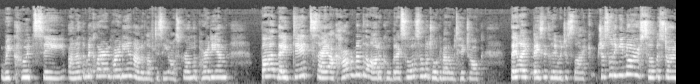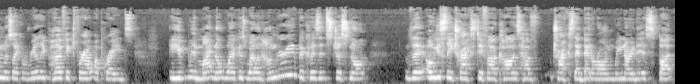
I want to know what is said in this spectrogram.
we could see another McLaren podium. I would love to see Oscar on the podium. But they did say, I can't remember the article, but I saw someone talk about it on TikTok they like basically were just like just letting you know Silverstone was like really perfect for our upgrades. You it might not work as well in Hungary because it's just not the obviously tracks differ, cars have tracks they're better on, we know this, but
